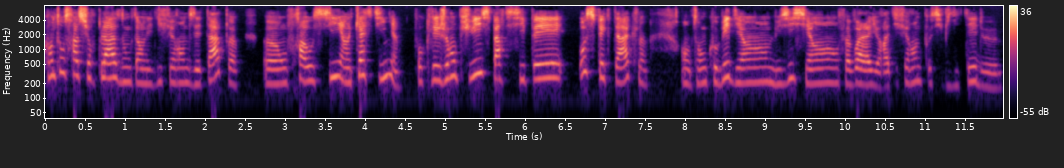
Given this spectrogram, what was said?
Quand on sera sur place, donc dans les différentes étapes, on fera aussi un casting pour que les gens puissent participer au spectacle en tant que comédien, musicien. Enfin voilà, il y aura différentes possibilités de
